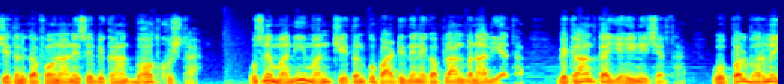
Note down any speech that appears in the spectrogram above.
चेतन का फ़ोन आने से विक्रांत बहुत खुश था। उसने मन ही मन चेतन को पार्टी देने का प्लान बना लिया था। विक्रांत का यही नेचर था। वो पल भर में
